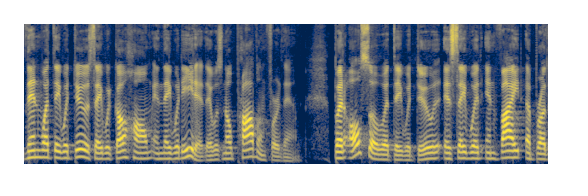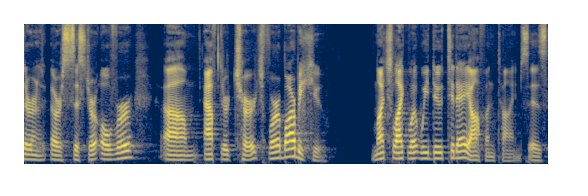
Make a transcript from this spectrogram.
Then what they would do is they would go home and they would eat it. There was no problem for them. But also, what they would do is they would invite a brother or sister over um, after church for a barbecue, much like what we do today. Oftentimes, is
